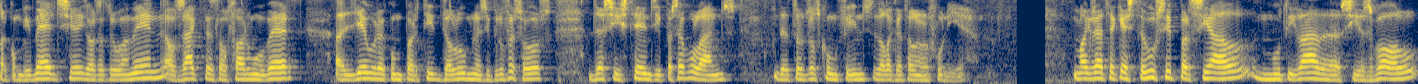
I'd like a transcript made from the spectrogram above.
la convivència i el retrobament, els actes del fòrum obert, el lleure compartit d'alumnes i professors, d'assistents i passavolants de tots els confins de la catalanofonia. Malgrat aquesta UC parcial, mutilada, si es vol,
